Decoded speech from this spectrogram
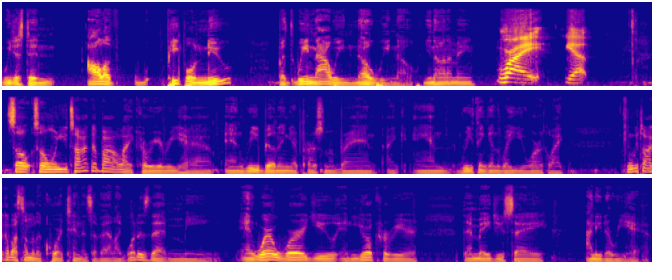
we just didn't, all of people knew, but we now we know we know. You know what I mean? Right. Yep. So so when you talk about like career rehab and rebuilding your personal brand, like and rethinking the way you work, like can we talk about some of the core tenets of that? Like what does that mean? And where were you in your career that made you say, I need a rehab?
